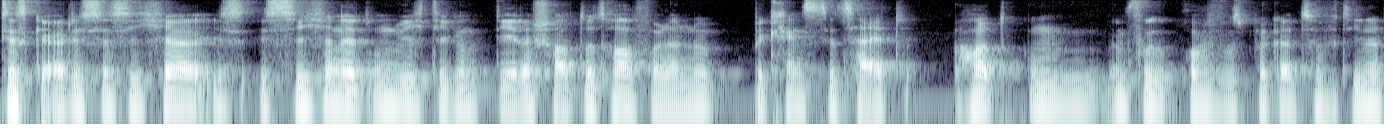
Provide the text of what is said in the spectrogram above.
Das Geld ist ja sicher, ist, ist sicher nicht unwichtig und jeder schaut da drauf, weil er nur begrenzte Zeit hat, um im Fu- Profifußball Geld zu verdienen.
